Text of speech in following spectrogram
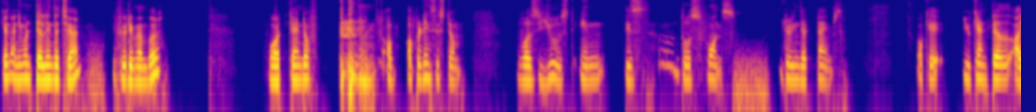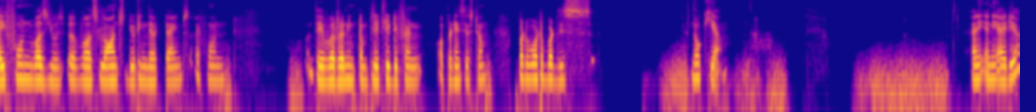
Can anyone tell in the chat if you remember? What kind of operating system was used in these those phones during that times okay you can tell iphone was used uh, was launched during that times. iphone they were running completely different operating system. But what about this nokia? Any any idea?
